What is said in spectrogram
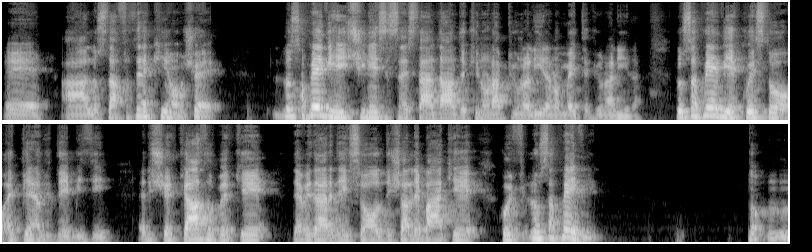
eh, allo staff tecnico, cioè lo sapevi che il cinese se ne sta andando e che non ha più una lira, non mette più una lira. Lo sapevi e questo è pieno di debiti, è ricercato perché deve dare dei soldi, c'ha le banche, lo sapevi. No, mm,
